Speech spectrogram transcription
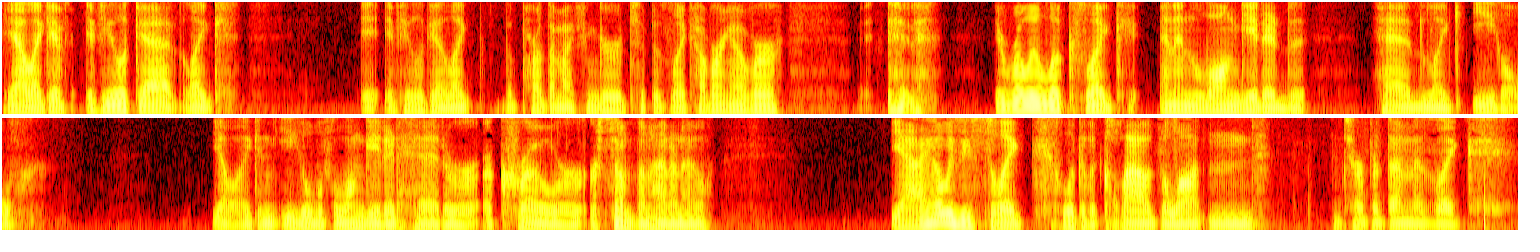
Yeah, like if if you look at like if you look at like the part that my fingertip is like hovering over, it it really looks like an elongated head, like eagle. Yeah, like an eagle with elongated head, or a crow, or or something. I don't know. Yeah, I always used to like look at the clouds a lot and interpret them as like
